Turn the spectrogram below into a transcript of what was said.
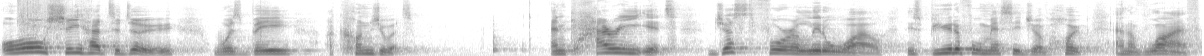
All she had to do was be a conduit and carry it just for a little while this beautiful message of hope and of life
